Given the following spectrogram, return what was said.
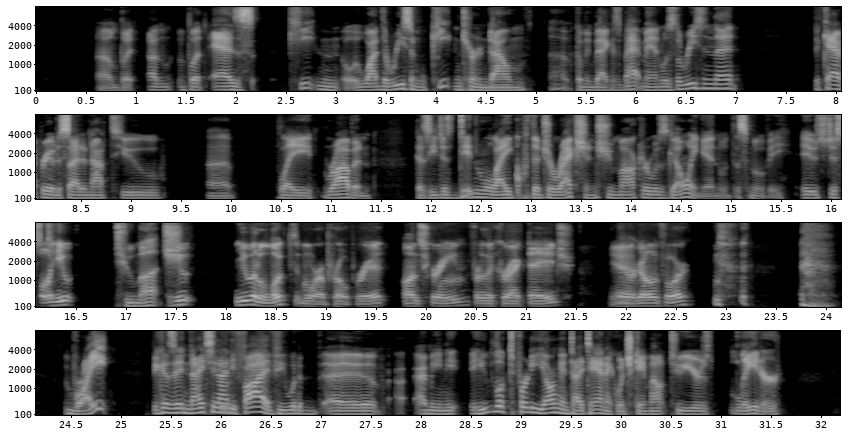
um, but um, but as Keaton, why the reason Keaton turned down uh, coming back as Batman was the reason that DiCaprio decided not to uh, play Robin because he just didn't like the direction Schumacher was going in with this movie. It was just Well, he too much. he he would have looked more appropriate on screen for the correct age they were going for. right? Because in 1995, he would have. Uh, I mean, he, he looked pretty young in Titanic, which came out two years later.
